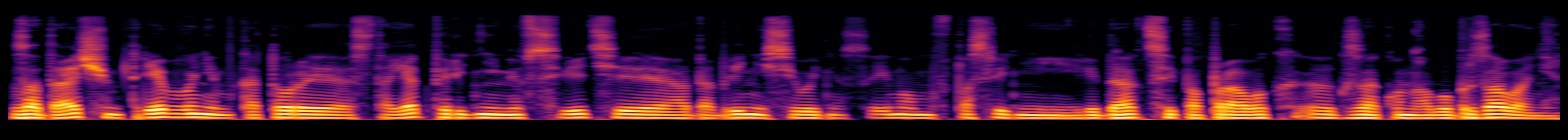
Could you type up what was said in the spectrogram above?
задачам, требованиям, которые стоят перед ними в свете одобрения сегодня Сеймом в последней редакции поправок э, к закону об образовании.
